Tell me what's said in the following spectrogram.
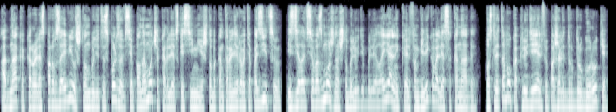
Однако король Аспаров заявил, что он будет использовать все полномочия королевской семьи, чтобы контролировать оппозицию и сделать все возможное, чтобы люди были лояльны к эльфам Великого Леса Канады. После того, как люди и эльфы пожали друг другу руки,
